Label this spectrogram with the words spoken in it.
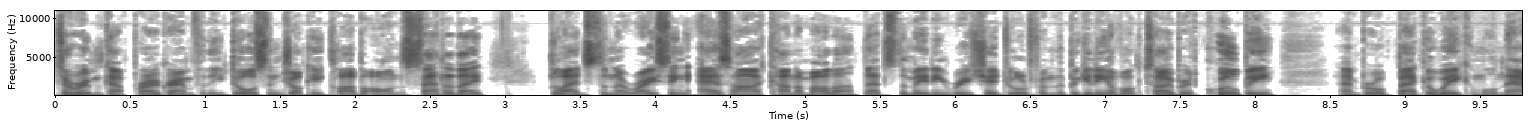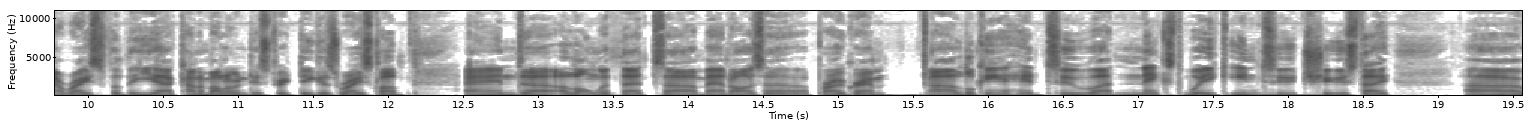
Taroom Cup program for the Dawson Jockey Club on Saturday. Gladstone are racing, as are Cunnamulla. That's the meeting rescheduled from the beginning of October at Quilpie and brought back a week and will now race for the uh, Cunnamulla and District Diggers Race Club. And uh, along with that, uh, Mount Isa program uh, looking ahead to uh, next week into Tuesday. Uh,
